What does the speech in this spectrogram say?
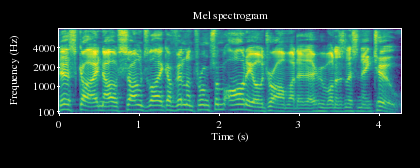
This guy now sounds like a villain from some audio drama that everyone is listening to.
